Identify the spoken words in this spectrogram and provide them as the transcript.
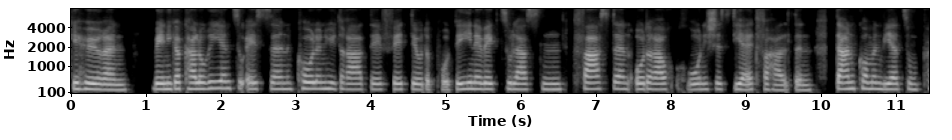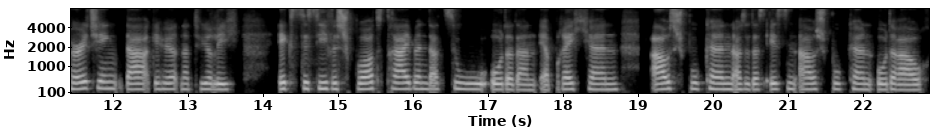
gehören weniger Kalorien zu essen, Kohlenhydrate, Fette oder Proteine wegzulassen, Fasten oder auch chronisches Diätverhalten. Dann kommen wir zum Purging. Da gehört natürlich exzessives Sporttreiben dazu oder dann Erbrechen, Ausspucken, also das Essen ausspucken oder auch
